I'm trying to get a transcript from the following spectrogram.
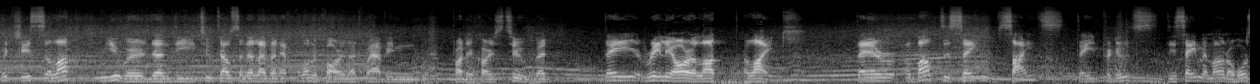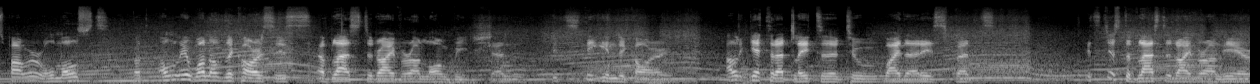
which is a lot newer than the 2011 F1 car that we have in Project Cars 2, but they really are a lot alike. They're about the same size, they produce the same amount of horsepower almost, but only one of the cars is a blast to drive around Long Beach, and it's the Indy car. I'll get to that later to why that is, but it's just a blast to drive around here.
